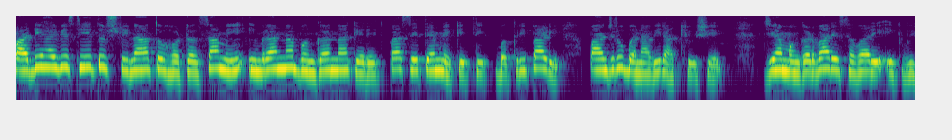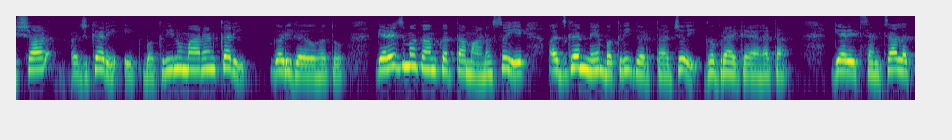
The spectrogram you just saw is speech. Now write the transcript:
પારડી હાઈવે સ્થિત શ્રીનાથ હોટલ સામે ઇમરાનના ભંગારના ગેરેજ પાસે તેમણે કેટલીક બકરી પાડી પાંજરું બનાવી રાખ્યું છે. જ્યાં મંગળવારે સવારે એક વિશાળ અજગરે એક બકરીનું મારણ કરી ગળી ગયો હતો. ગેરેજમાં કામ કરતા માણસોએ અજગરને બકરી ગળતા જોઈ ગભરાઈ ગયા હતા. ગેરેજ સંચાલક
